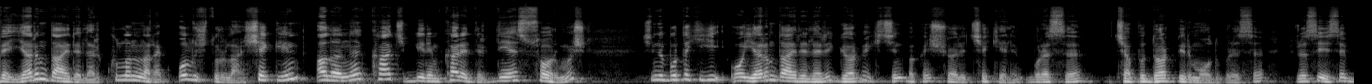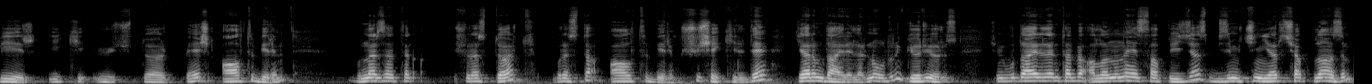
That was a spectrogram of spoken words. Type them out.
ve yarım daireler kullanılarak oluşturulan şeklin alanı kaç birim karedir diye sormuş. Şimdi buradaki o yarım daireleri görmek için bakın şöyle çekelim. Burası çapı 4 birim oldu burası. Şurası ise 1, 2, 3, 4, 5, 6 birim. Bunlar zaten şurası 4, burası da 6 birim. Şu şekilde yarım dairelerin olduğunu görüyoruz. Şimdi bu dairelerin tabi alanını hesaplayacağız. Bizim için yarı çap lazım.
